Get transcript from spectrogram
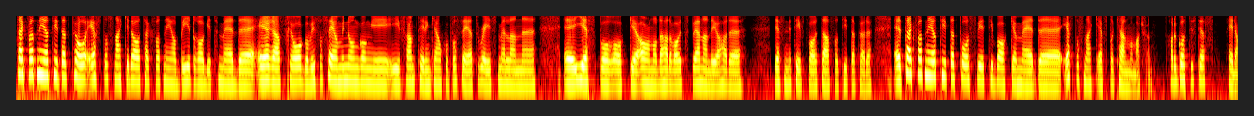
Tack för att ni har tittat på eftersnack idag. Tack för att ni har bidragit med eh, era frågor. Vi får se om vi någon gång i, i framtiden kanske får se ett race mellan eh, eh, Jesper och eh, Arnold. Det hade varit spännande. Jag hade definitivt varit där för att titta på det. Eh, tack för att ni har tittat på oss. Vi är tillbaka med eh, eftersnack efter Kalmar-matchen. Ha det gott tills dess. Hej då!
